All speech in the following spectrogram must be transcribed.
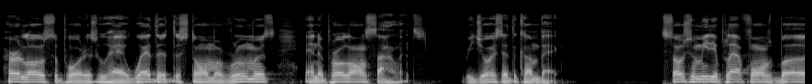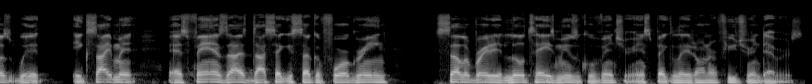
Her loyal supporters, who had weathered the storm of rumors and the prolonged silence, rejoiced at the comeback. Social media platforms buzzed with excitement as fans dissected Sucker for Green, celebrated Lil Tay's musical venture, and speculated on her future endeavors.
